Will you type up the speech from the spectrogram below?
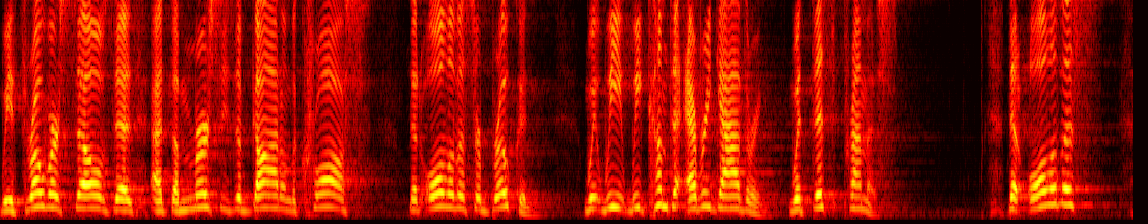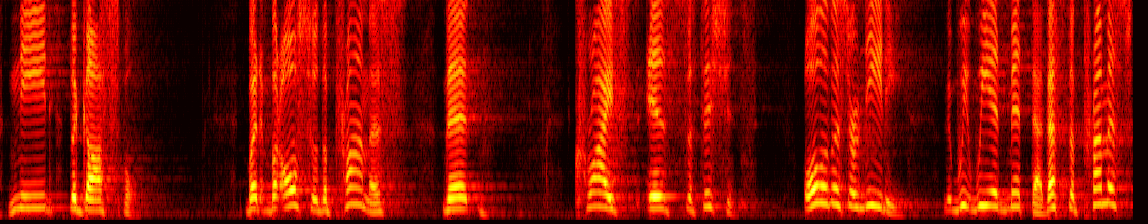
we throw ourselves at, at the mercies of God on the cross, that all of us are broken. We, we, we come to every gathering with this premise that all of us need the gospel, but, but also the promise that Christ is sufficient. All of us are needy. We, we admit that. That's the premise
